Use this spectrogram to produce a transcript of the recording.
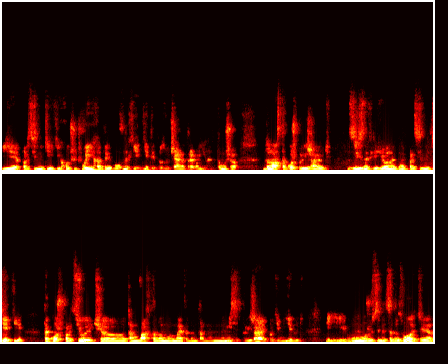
є працівники, які хочуть виїхати, бо в них є діти, то звичайно треба їхати. Тому що до нас також приїжджають з різних регіонів працівники, які також працюють е, там вахтовим методом, там на- на місяць приїжджають, потім їдуть, і вони можуть собі це дозволити е,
